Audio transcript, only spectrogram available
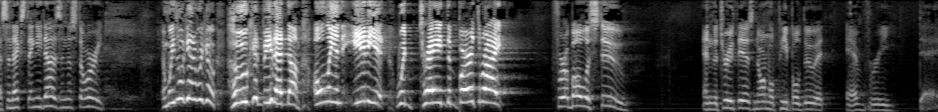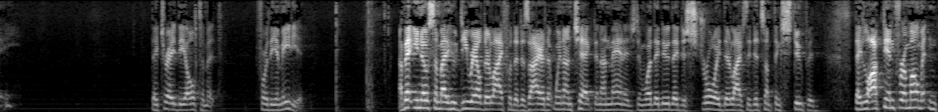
That's the next thing he does in the story. And we look at it, we go, who could be that dumb? Only an idiot would trade the birthright for a bowl of stew. And the truth is, normal people do it every day. They trade the ultimate for the immediate. I bet you know somebody who derailed their life with a desire that went unchecked and unmanaged. And what they do, they destroyed their lives. They did something stupid. They locked in for a moment and,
